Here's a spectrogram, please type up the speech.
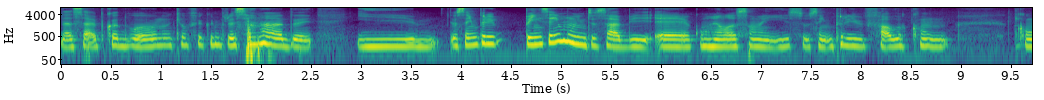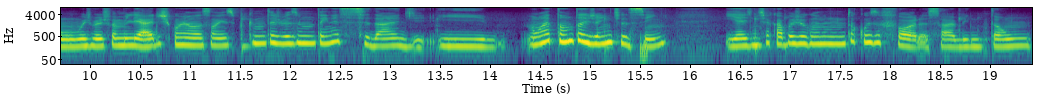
nessa época do ano que eu fico impressionada. E eu sempre pensei muito, sabe, é, com relação a isso. Eu sempre falo com, com os meus familiares com relação a isso, porque muitas vezes não tem necessidade. E não é tanta gente assim. E a gente acaba jogando muita coisa fora, sabe? Então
